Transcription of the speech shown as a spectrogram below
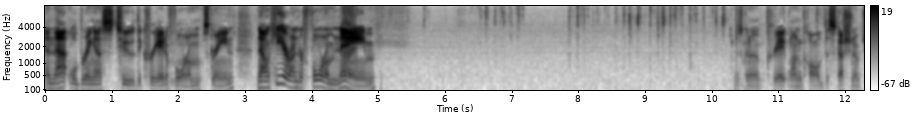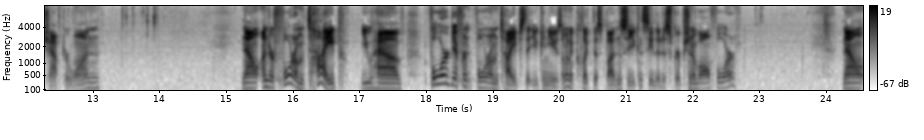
And that will bring us to the Create a Forum screen. Now here under Forum Name, I'm just going to create one called Discussion of Chapter 1. Now, under forum type, you have four different forum types that you can use. I'm going to click this button so you can see the description of all four. Now,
